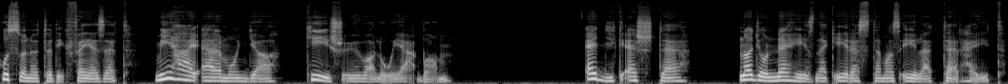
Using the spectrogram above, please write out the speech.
25. fejezet. Mihály elmondja, ki is ő valójában. Egyik este nagyon nehéznek éreztem az élet terheit.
